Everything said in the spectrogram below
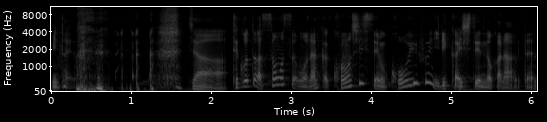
みたいな。っ じゃあ。てことはそもそもなんかこのシステムこういう風に理解してんのかなみたいな。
